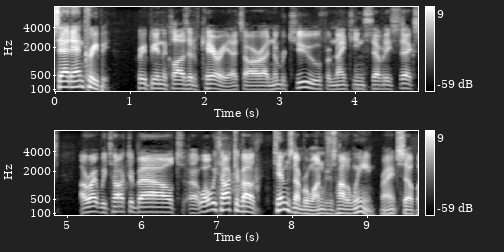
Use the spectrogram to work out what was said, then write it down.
Sad and creepy. Creepy in the Closet of Carrie. That's our uh, number two from 1976. All right, we talked about, uh, well, we talked about Tim's number one, which is Halloween, right? So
